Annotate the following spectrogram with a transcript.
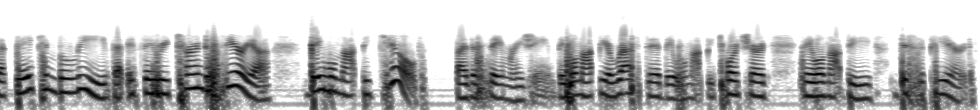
that they can believe that if they return to Syria, they will not be killed by the same regime. They will not be arrested, they will not be tortured, they will not be disappeared.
